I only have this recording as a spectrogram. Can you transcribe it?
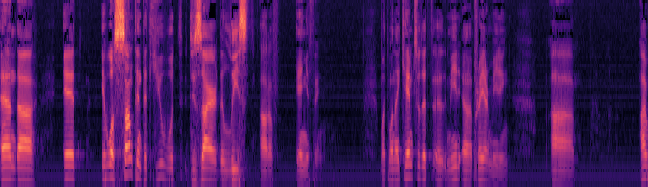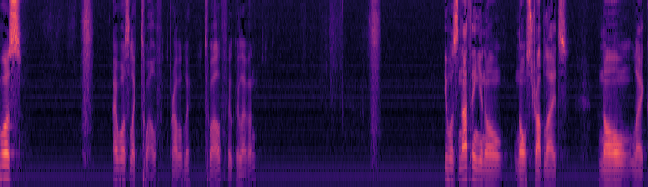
and uh, it it was something that you would desire the least out of anything. But when I came to that uh, meet, uh, prayer meeting, uh, I was I was like 12, probably 12, 11. it was nothing, you know, no strobe lights, no like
